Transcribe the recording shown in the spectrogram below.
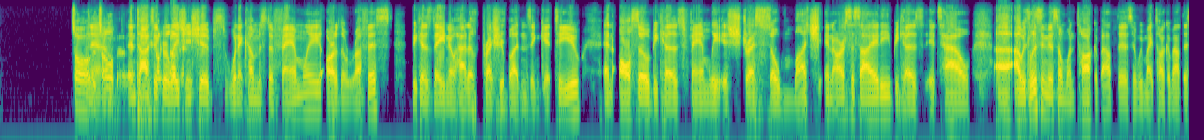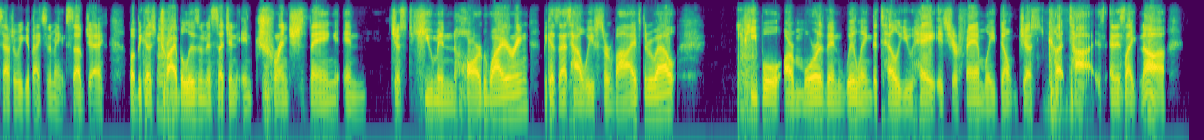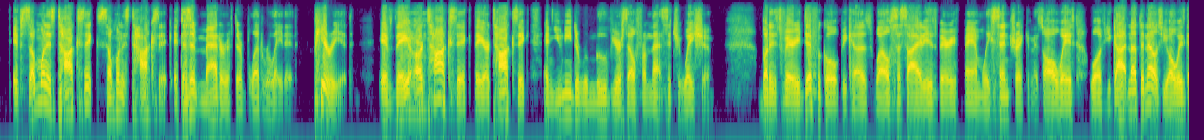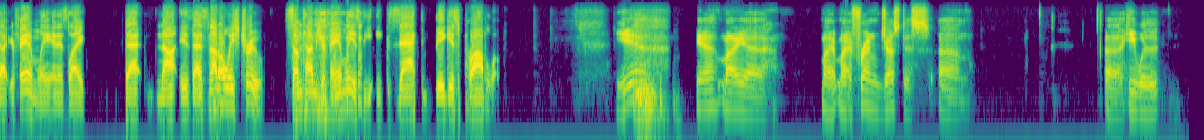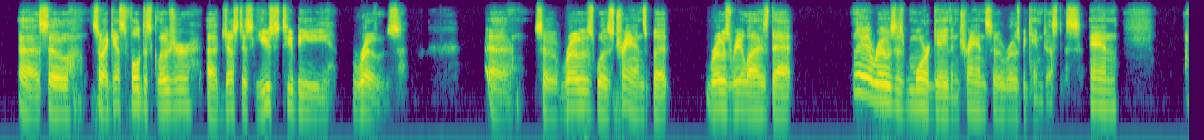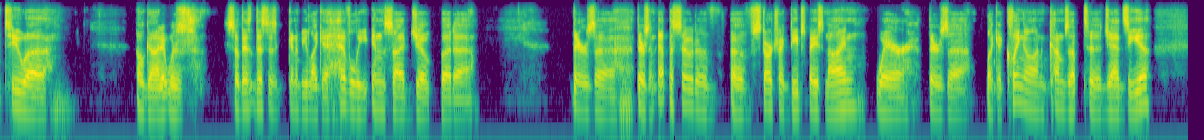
It's all. It's all about. And toxic relationships, when it comes to family, are the roughest because they know how to press your buttons and get to you, and also because family is stressed so much in our society because it's how. Uh, I was listening to someone talk about this, and we might talk about this after we get back to the main subject. But because mm-hmm. tribalism is such an entrenched thing in just human hardwiring, because that's how we've survived throughout. Mm. people are more than willing to tell you, hey, it's your family. Don't just cut ties. And it's like, nah, if someone is toxic, someone is toxic. It doesn't matter if they're blood related, period. If they are toxic, they are toxic, and you need to remove yourself from that situation. But it's very difficult because, well, society is very family centric, and it's always, well, if you got nothing else, you always got your family, and it's like that. Not is that's not always true Sometimes your family is the exact biggest problem. Yeah, yeah. My uh, my my friend Justice, um, uh, he was uh, so so. I guess full disclosure, uh, Justice used to be Rose. Uh, so Rose was trans, but Rose realized that eh, Rose is more gay than trans, so Rose became Justice. And to, uh, oh God, it was so this this is going to be like a heavily inside joke, but uh, there's a there's an episode of of Star Trek Deep Space Nine where there's a like a Klingon comes up to Jadzia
